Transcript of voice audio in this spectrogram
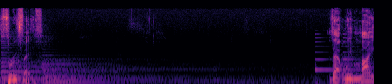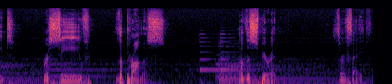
through faith. That we might receive the promise of the Spirit through faith.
